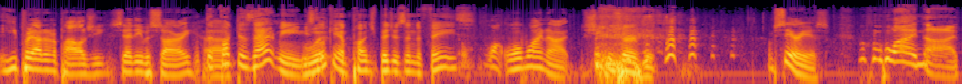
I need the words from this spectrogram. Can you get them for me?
he put out an apology, said he was sorry. What the Uh, fuck does that mean? You still can't punch bitches in the face. Well, well, why not? She deserved it. I'm serious. Why not?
